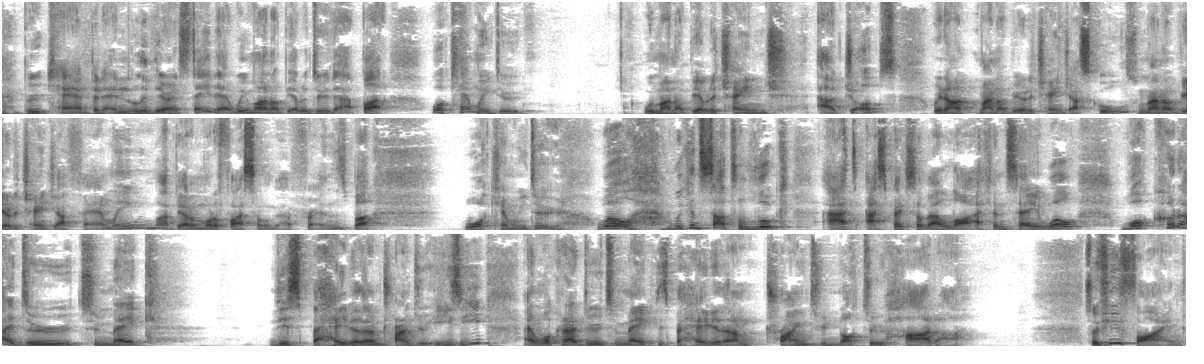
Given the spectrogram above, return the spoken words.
boot camp and, and live there and stay there. We might not be able to do that. But what can we do? We might not be able to change our jobs. We not, might not be able to change our schools. We might not be able to change our family. We might be able to modify some of our friends, but what can we do? Well, we can start to look at aspects of our life and say, well, what could I do to make this behavior that I'm trying to do easy? And what can I do to make this behavior that I'm trying to not do harder? So if you find,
